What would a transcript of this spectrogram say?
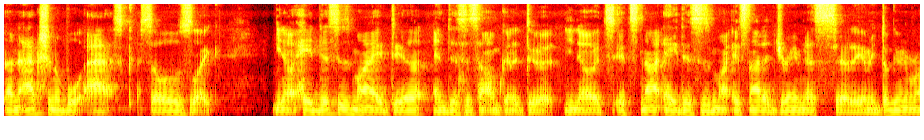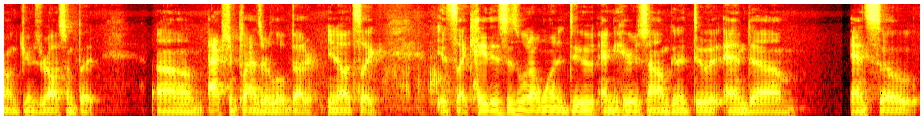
an actionable ask. So it was like, you know, hey, this is my idea and this is how I'm going to do it. You know, it's it's not hey, this is my it's not a dream necessarily. I mean, don't get me wrong, dreams are awesome, but um, action plans are a little better. You know, it's like it's like hey, this is what I want to do and here's how I'm going to do it and um, and so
